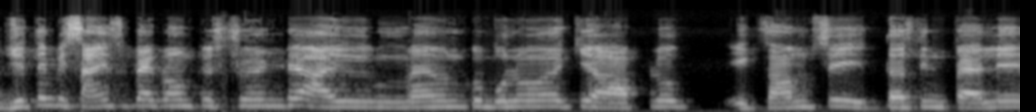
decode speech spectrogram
जितने भी साइंस बैकग्राउंड के स्टूडेंट है आई मैं उनको बोलूँगा कि आप लोग एग्ज़ाम से दस दिन पहले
